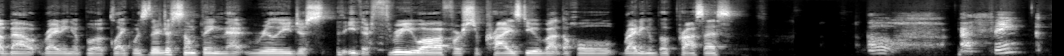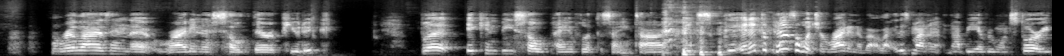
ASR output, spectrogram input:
about writing a book? Like, was there just something that really just either threw you off or surprised you about the whole writing a book process? Oh, I think realizing that writing is so therapeutic but it can be so painful at the same time. It's good, and it depends on what you're writing about. Like this might not be everyone's story,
